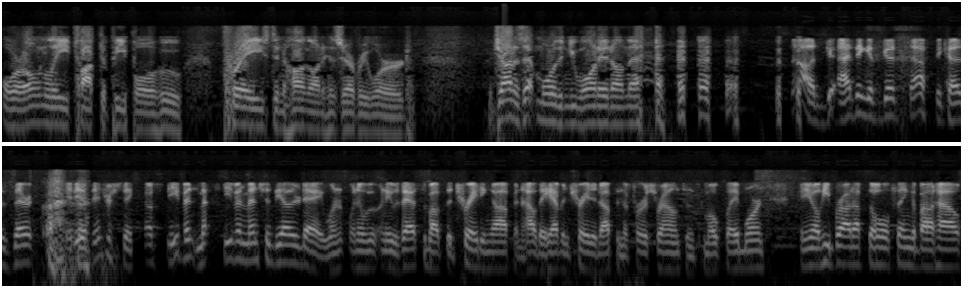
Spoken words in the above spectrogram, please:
or only talk to people who praised and hung on his every word. Jon, is that more than you wanted on that? no, I think it's good stuff because there it is interesting. You know, Stephen Stephen mentioned the other day when when, it, when he was asked about the trading up and how they haven't traded up in the first round since Mo Claiborne. And, you know, he brought up the whole thing about how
